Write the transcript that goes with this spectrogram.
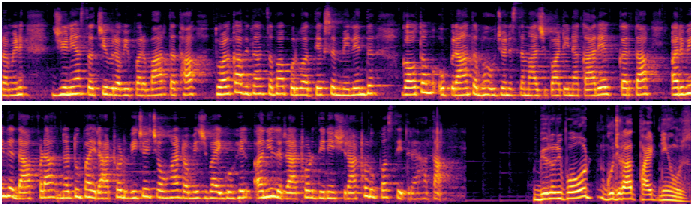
પ્રવીણ જીણિયા, સચિવ રવિ પરમાર તથા ધોળકા વિધાનસભા પૂર્વ અધ્યક્ષ મિલિંદ ગૌતમ ઉપરાંત બહુજન સમાજ પાર્ટીના કાર્યકર્તા અરવિંદ દાફડા, નટુભાઈ રાઠોડ, વિજય ચૌહાણ, રમેશભાઈ ગોહિલ, અનિલ રાઠોડ, દિનેશ રાઠોડ ઉપસ્થિત રહ્યા હતા. Bureau report, Gujarat fight news.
